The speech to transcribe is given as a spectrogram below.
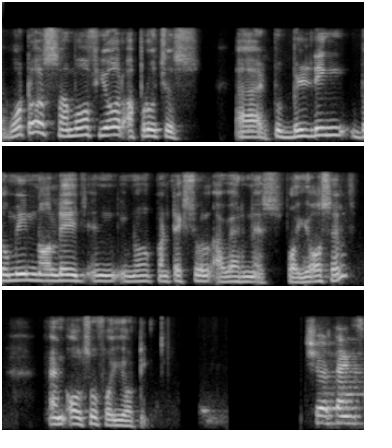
what are some of your approaches uh, to building domain knowledge and you know contextual awareness for yourself and also for your team sure thanks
